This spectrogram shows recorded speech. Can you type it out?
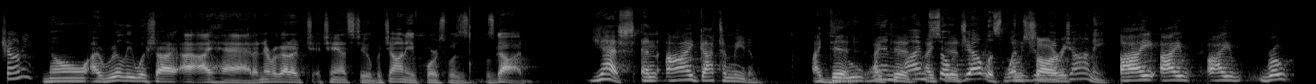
Johnny? No, I really wish I, I, I had. I never got a, ch- a chance to. But Johnny, of course, was was God. Yes, and I got to meet him. I did. You- I did. I'm I so did. jealous. When I'm did you meet. Johnny? I, I, I wrote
